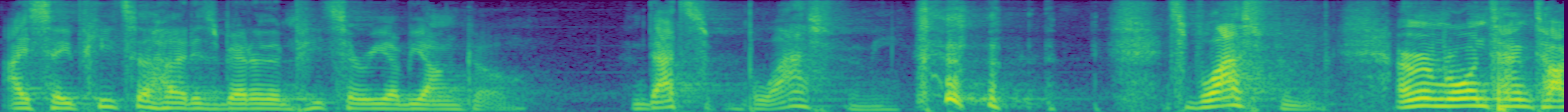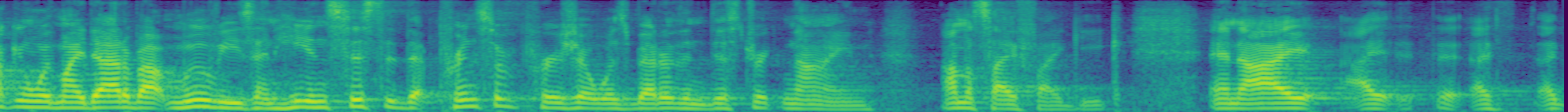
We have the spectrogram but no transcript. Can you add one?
I say Pizza Hut is better than Pizzeria Bianco. And that's blasphemy. it's blasphemy. I remember one time talking with my dad about movies, and he insisted that Prince of Persia was better than District 9. I'm a sci fi geek. And I, I, I, I,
